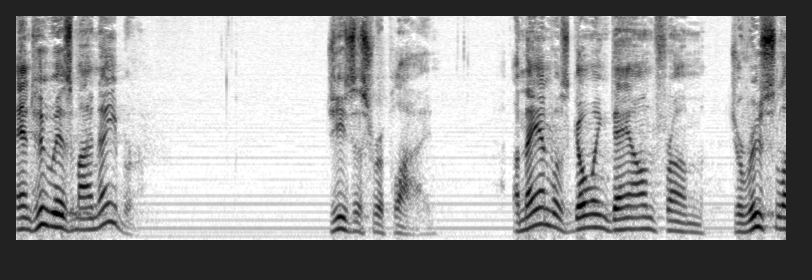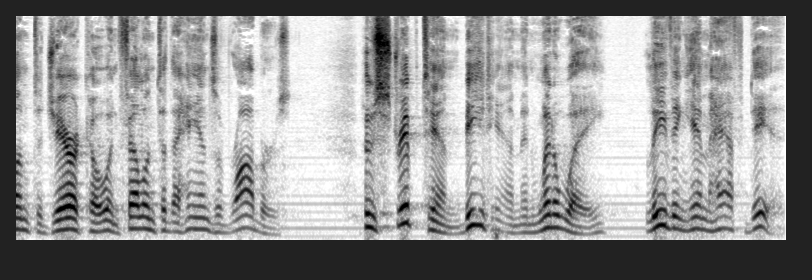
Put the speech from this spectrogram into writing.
And who is my neighbor? Jesus replied, A man was going down from Jerusalem to Jericho and fell into the hands of robbers, who stripped him, beat him, and went away, leaving him half dead.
